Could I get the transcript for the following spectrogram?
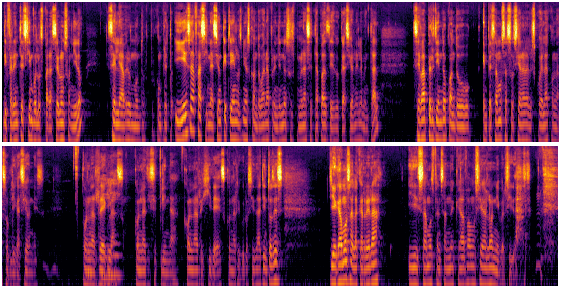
diferentes símbolos para hacer un sonido, se le abre un mundo por completo. Y esa fascinación que tienen los niños cuando van aprendiendo en sus primeras etapas de educación elemental, se va perdiendo cuando empezamos a asociar a la escuela con las obligaciones con las reglas, con la disciplina, con la rigidez, con la rigurosidad. Y entonces llegamos a la carrera y estamos pensando en que ah, vamos a ir a la universidad,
